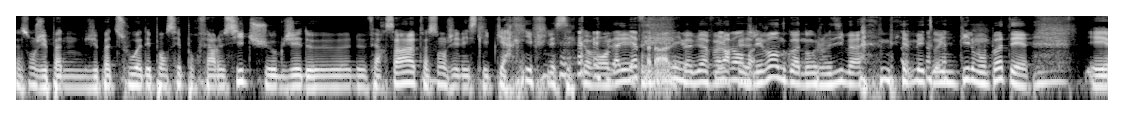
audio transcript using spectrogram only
toute façon, j'ai pas de, j'ai pas de sous à dépenser pour faire le site. Je suis obligé de, de faire ça. De toute façon, j'ai les slips qui arrivent, je les ai commandés. Il va bien falloir les- Il va bien falloir que je les vende, quoi. Donc je me dis, bah, mets-toi une pile, mon pote, et et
